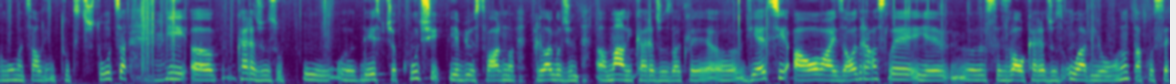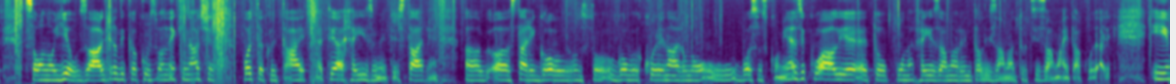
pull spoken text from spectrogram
glumac Aldin Tucic Štuca. Mm -hmm. I uh, Karadžuz u, u Despića kući je bio stvarno prilagođen mali Karadžuz, dakle, djeci, a ovaj za odrasle je se zvao Karadžuz u avionu, tako se sa ono je u zagradi, kako smo na neki način potakli taj, te arhaizme, te stari, stari govor, odnosno govor koji je naravno u bosanskom jeziku, ali je eto pun arhaizama, orientalizama, turcizama i tako dalje. I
